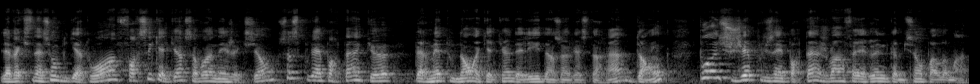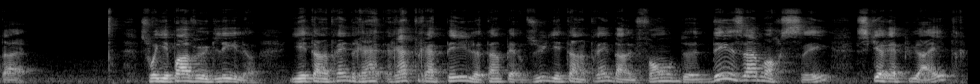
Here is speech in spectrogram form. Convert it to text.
la vaccination obligatoire, forcer quelqu'un à recevoir une injection, ça c'est plus important que permettre ou non à quelqu'un d'aller dans un restaurant. Donc, pour un sujet plus important, je vais en faire une commission parlementaire. Soyez pas aveuglés, là. Il est en train de ra- rattraper le temps perdu. Il est en train, dans le fond, de désamorcer ce qui aurait pu être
